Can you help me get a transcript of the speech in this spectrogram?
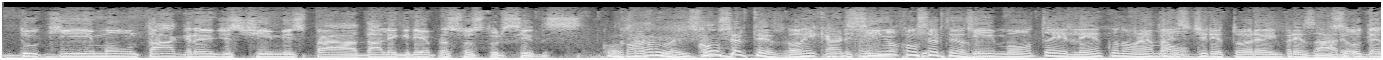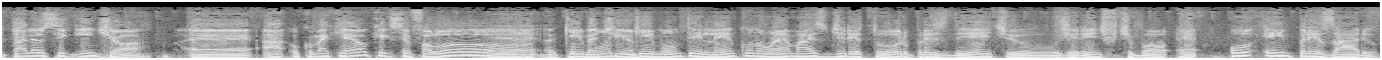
do que montar grandes times para dar alegria para suas torcidas. Com claro, certeza. é isso. Com certeza. Ô, Ricardo, sim quem, ou com certeza? Quem monta elenco não é mais não, diretor, é o empresário. O detalhe é o seguinte, ó. É, a, como é que é? O que, que você falou? É, quem, monta, quem monta elenco não é mais o diretor, o presidente, o, o gerente de futebol, é o empresário.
